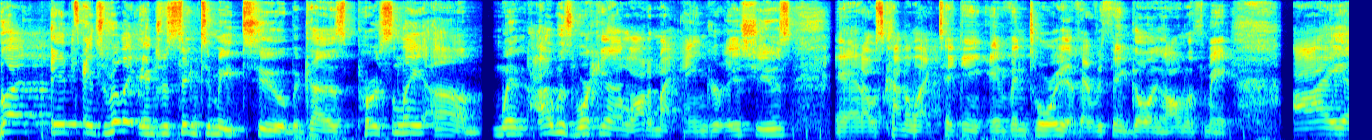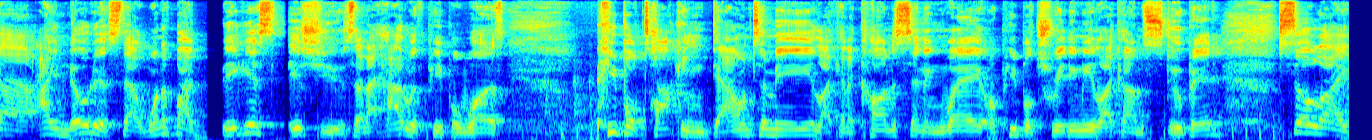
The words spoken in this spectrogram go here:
But it's, it's really interesting to me too because personally, um, when I was working on a lot of my anger issues and I was kind of like taking inventory of everything going on with me, I, uh, I noticed that one of my biggest issues that I had with people was people talking down to me like in a condescending way or people treating me like I'm stupid. So like,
